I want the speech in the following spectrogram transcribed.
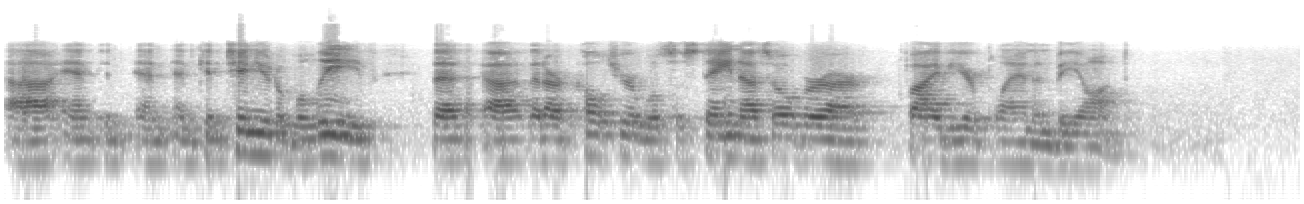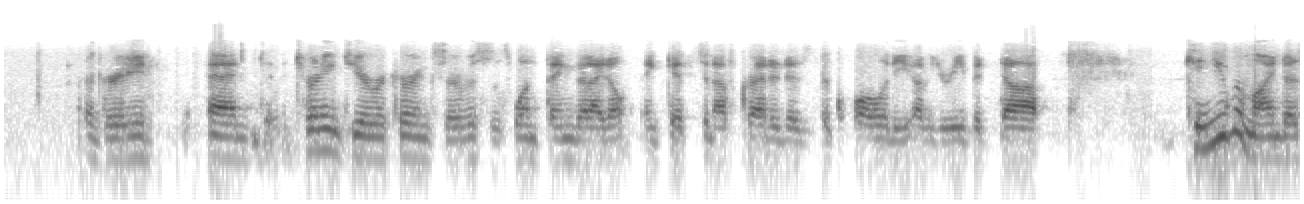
uh, and continue to believe uh, that our culture will sustain us over our five-year plan and beyond. Agreed. And turning to your recurring services, one thing that I don't think gets enough credit is the quality of your EBITDA. Can you remind us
